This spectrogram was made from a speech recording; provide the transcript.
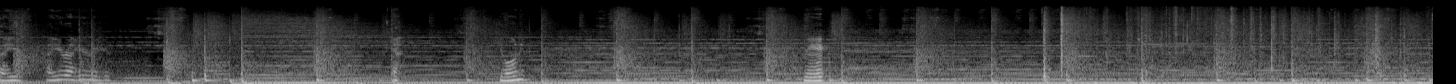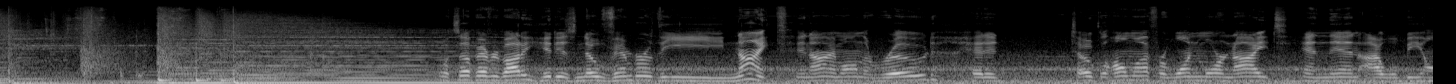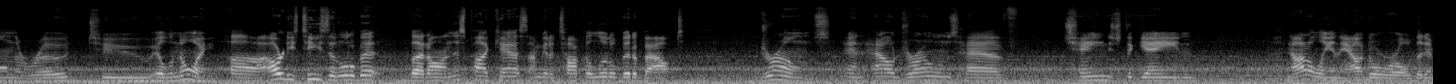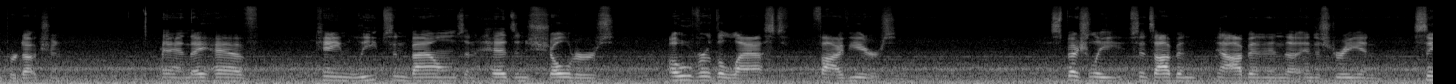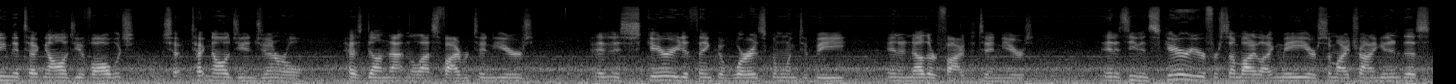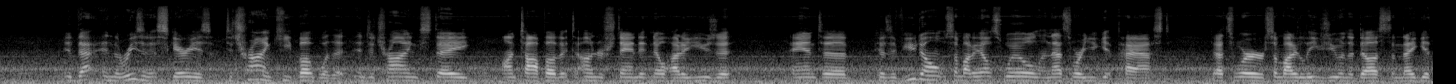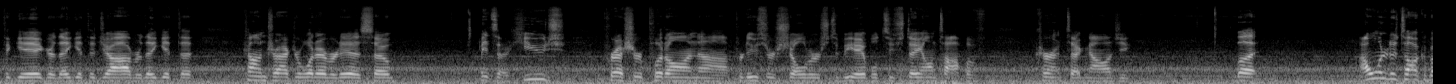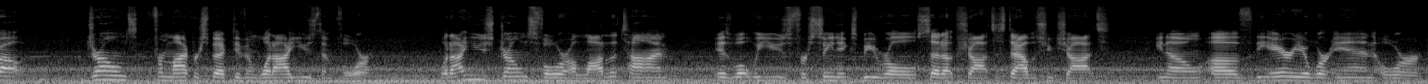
Right here, right here, right here, right here. Yeah. You want it? Yeah. What's up, everybody? It is November the 9th, and I am on the road headed to Oklahoma for one more night, and then I will be on the road to Illinois. Uh, I already teased it a little bit, but on this podcast, I'm going to talk a little bit about drones and how drones have changed the game, not only in the outdoor world, but in production. And they have came leaps and bounds and heads and shoulders over the last five years. Especially since I've been, you know, I've been in the industry and seeing the technology evolve, which technology in general has done that in the last five or ten years. And it's scary to think of where it's going to be in another five to ten years. And it's even scarier for somebody like me or somebody trying to get into this that and the reason it's scary is to try and keep up with it and to try and stay on top of it to understand it know how to use it and to because if you don't somebody else will and that's where you get past that's where somebody leaves you in the dust and they get the gig or they get the job or they get the contract or whatever it is so it's a huge pressure put on uh, producers shoulders to be able to stay on top of current technology but i wanted to talk about drones from my perspective and what I use them for. What I use drones for a lot of the time is what we use for scenics, B-roll, setup shots, establishing shots, you know, of the area we're in or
